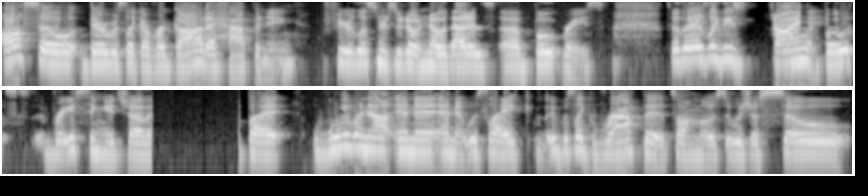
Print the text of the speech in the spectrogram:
Also, there was like a regatta happening. For your listeners who don't know, that is a boat race. So there's like these giant boats racing each other but we went out in it and it was like it was like rapids almost. It was just so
